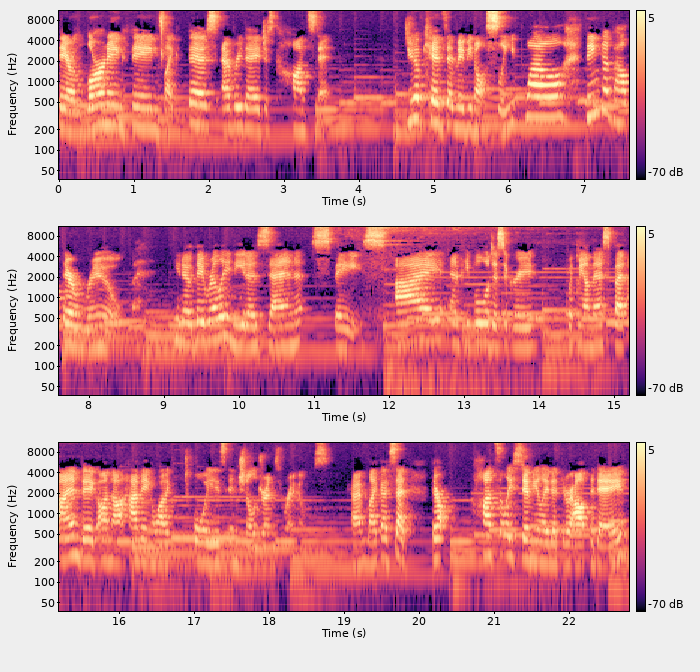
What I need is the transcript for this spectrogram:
they are learning things like this every day, just constant. Do you have kids that maybe don't sleep well? Think about their room. You know, they really need a Zen space. I, and people will disagree with me on this, but I am big on not having a lot of toys in children's rooms. Okay. Like I said, they're constantly stimulated throughout the day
